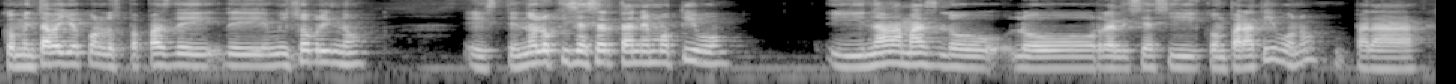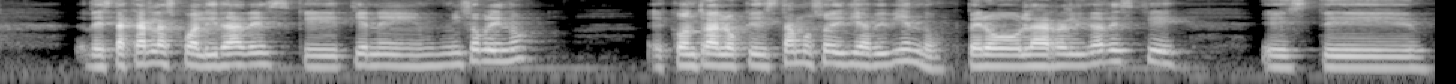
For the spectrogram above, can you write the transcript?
comentaba yo con los papás de, de mi sobrino, este, no lo quise hacer tan emotivo y nada más lo, lo realicé así comparativo, ¿no? Para destacar las cualidades que tiene mi sobrino eh, contra lo que estamos hoy día viviendo. Pero la realidad es que este,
